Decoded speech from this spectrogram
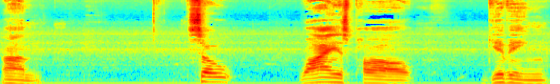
Um, so, why is Paul giving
